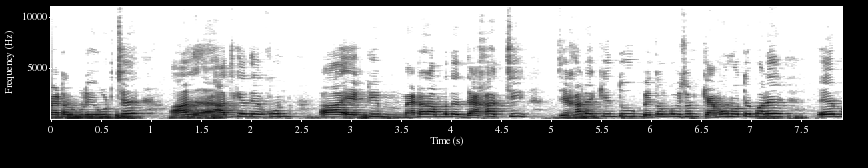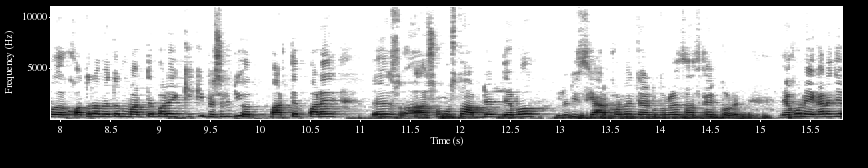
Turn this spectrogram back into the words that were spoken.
ম্যাটারগুলি উঠছে, আজ, আজকে দেখুন একটি ম্যাটার আপনাদের দেখাচ্ছি, যেখানে কিন্তু বেতন কমিশন কেমন হতে পারে, এ, কতটা বেতন বাড়তে পারে, কী কী ফেসিলিটি বাড়তে পারে সমস্ত আপডেট দেবো। ভিডিওটি শেয়ার করবেন চ্যানেল নতুন সাবস্ক্রাইব করবেন। দেখুন, এখানে যে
